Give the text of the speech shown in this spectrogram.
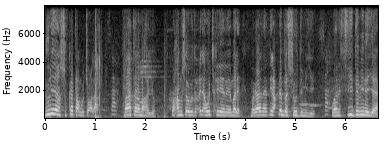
duniyadan subkataan ugu jeclaa maantana ma hayo waxaan usoo ogaday cid aan weji ka yeelaya male magaalada dhinac dhan baa soo damiyey waana sii daminayaa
